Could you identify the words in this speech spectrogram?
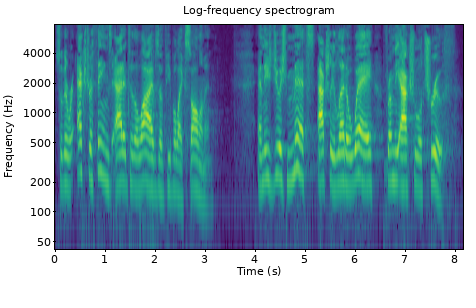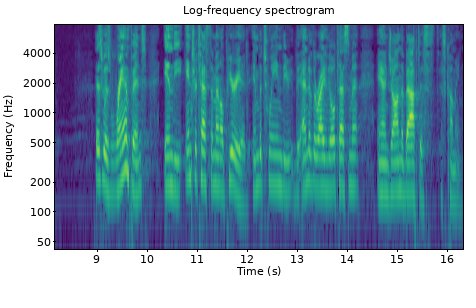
So there were extra things added to the lives of people like Solomon. And these Jewish myths actually led away from the actual truth. This was rampant in the intertestamental period, in between the, the end of the writing of the Old Testament and John the Baptist is coming.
